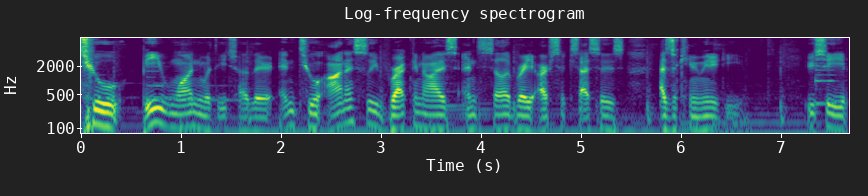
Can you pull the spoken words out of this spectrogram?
to be one with each other and to honestly recognize and celebrate our successes as a community. You see,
